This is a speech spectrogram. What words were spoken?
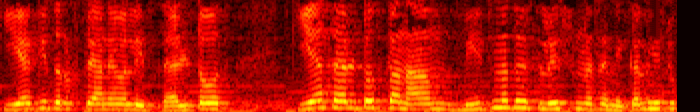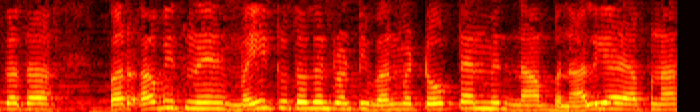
किया की तरफ़ से आने वाली सेल्टोस किया सेल्टोस का नाम बीच में तो इस लिस्ट में से निकल ही चुका था, पर अब इसने मई 2021 में टॉप टेन में नाम बना लिया है अपना।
